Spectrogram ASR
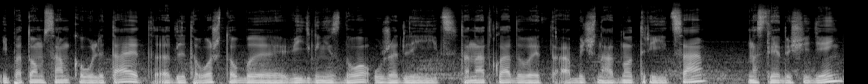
и потом самка улетает а, для того, чтобы видеть гнездо уже для яиц. Она откладывает обычно одно-три яйца на следующий день,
